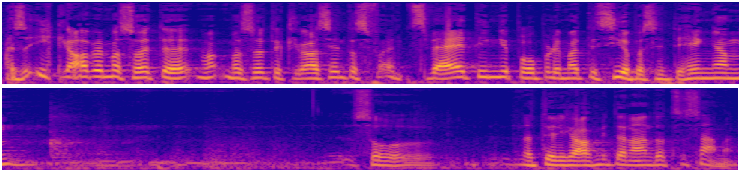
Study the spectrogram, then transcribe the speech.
Also ich glaube, man sollte, man sollte klar sehen, dass vor allem zwei Dinge problematisierbar sind. Die hängen so natürlich auch miteinander zusammen.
